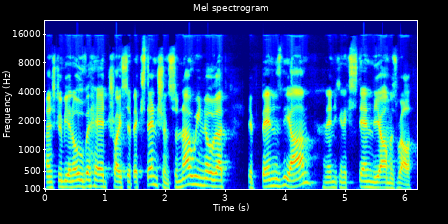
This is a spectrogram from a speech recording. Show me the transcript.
and it's going to be an overhead tricep extension. So now we know that it bends the arm and then you can extend the arm as well.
